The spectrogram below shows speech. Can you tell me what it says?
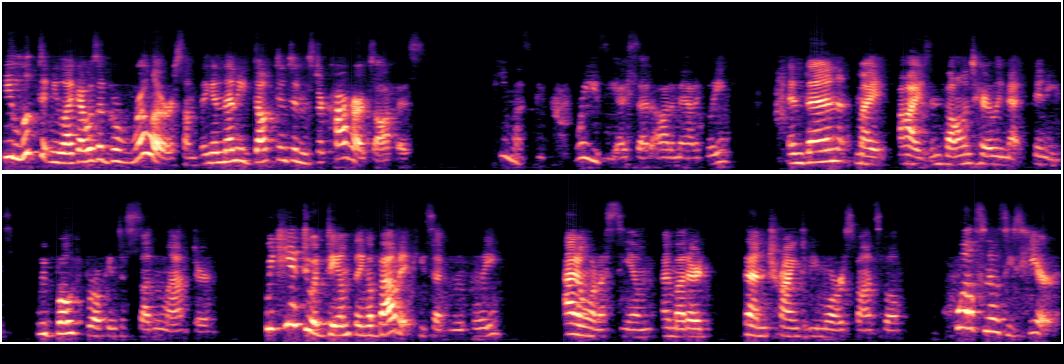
He looked at me like I was a gorilla or something, and then he ducked into Mr. Carhart's office. He must be crazy, I said automatically. And then my eyes involuntarily met Finny's. We both broke into sudden laughter. We can't do a damn thing about it, he said ruefully. I don't want to see him, I muttered, then trying to be more responsible. Who else knows he's here?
